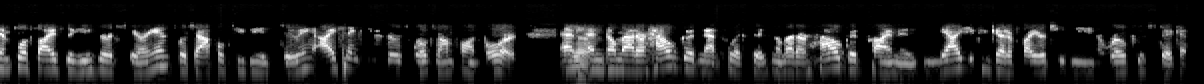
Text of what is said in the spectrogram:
simplifies the user experience, which Apple TV is doing, I think users will jump on board. And yeah. and no matter how good Netflix is, no matter how good Prime is, yeah, you can get a Fire TV and a Roku stick. And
